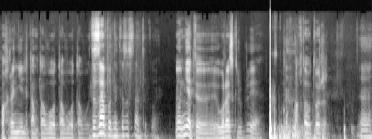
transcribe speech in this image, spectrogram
похоронили там того, того, того. Это западный Казахстан такой. Ну нет, э, Уральск люблю я. Ахтау тоже. А.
